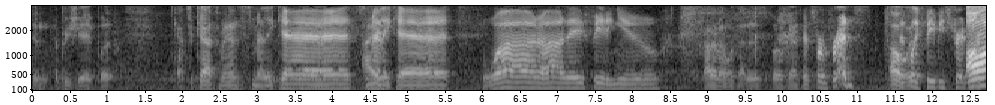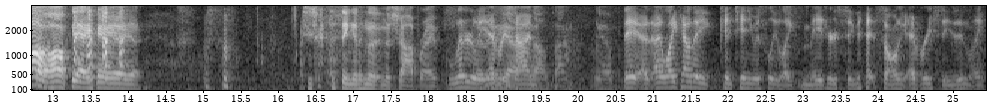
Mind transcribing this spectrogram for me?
didn't appreciate. But cats are cats, man. Smelly cat, smelly cat. What are they feeding you? I don't know what that is, but okay. It's from Friends. Oh, it's it- like Phoebe's trademark song. Oh, oh yeah, yeah, yeah, yeah. she tries to sing it in the in the shop, right? Literally every Yeah, time. All the time. Yeah. They, I I like how they continuously like made her sing that song every season. Like,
